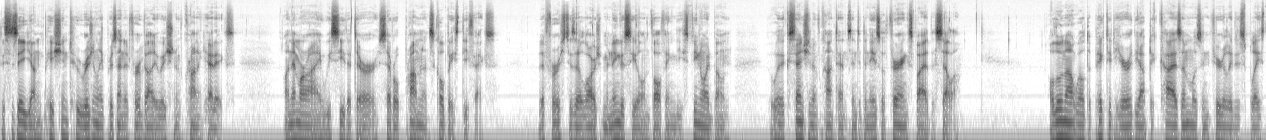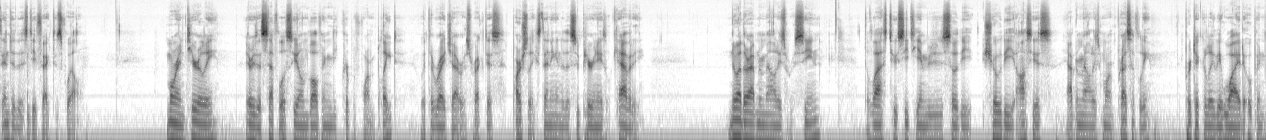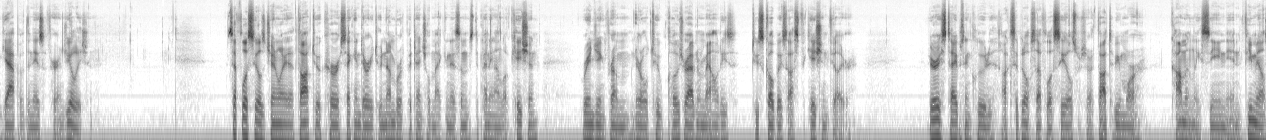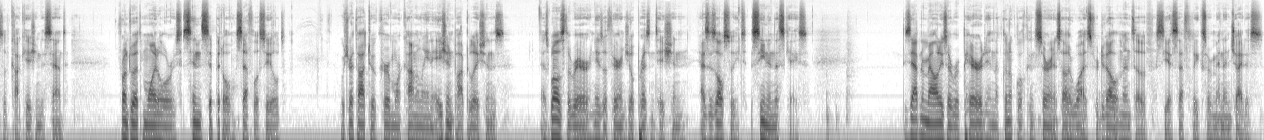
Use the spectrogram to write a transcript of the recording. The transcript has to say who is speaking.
Speaker 1: This is a young patient who originally presented for evaluation of chronic headaches. On MRI, we see that there are several prominent skull base defects. The first is a large meningocele involving the sphenoid bone, with extension of contents into the nasopharynx via the sella. Although not well depicted here, the optic chiasm was inferiorly displaced into this defect as well. More anteriorly, there is a cephalocele involving the cribriform plate, with the right gyrus rectus partially extending into the superior nasal cavity. No other abnormalities were seen. The last two CT images show the, show the osseous abnormalities more impressively, particularly the wide open gap of the nasopharyngeal lesion. Cephaloceles generally are thought to occur secondary to a number of potential mechanisms depending on location, ranging from neural tube closure abnormalities to skull base ossification failure. Various types include occipital cephaloceles, which are thought to be more commonly seen in females of Caucasian descent, frontoethmoidal or sincipital cephaloceles, which are thought to occur more commonly in Asian populations, as well as the rare nasopharyngeal presentation, as is also seen in this case. These abnormalities are repaired, and the clinical concern is otherwise for development of CSF leaks or meningitis.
